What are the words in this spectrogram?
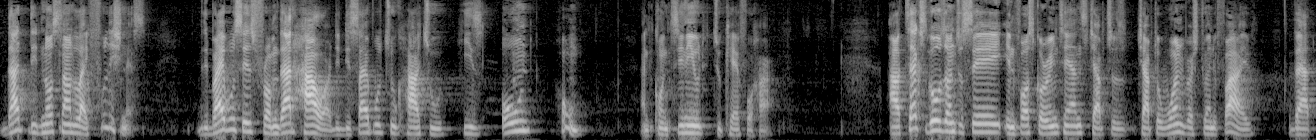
that did not sound like foolishness. The Bible says from that hour, the disciple took her to his own home and continued to care for her. Our text goes on to say in 1 Corinthians chapter, chapter 1, verse 25, that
